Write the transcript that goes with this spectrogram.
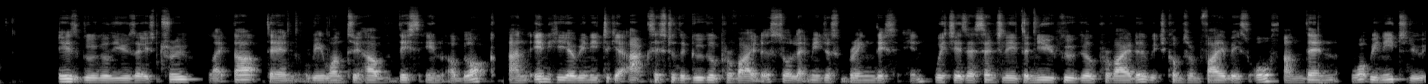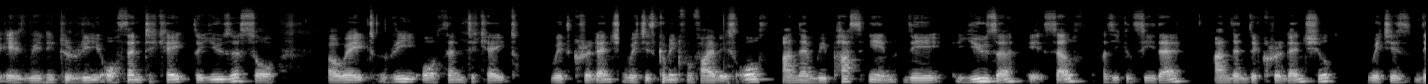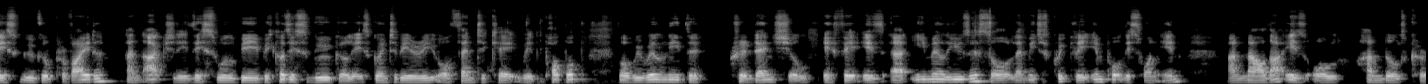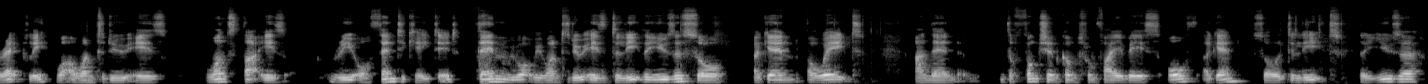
is Google user is true like that, then we want to have this in a block. And in here, we need to get access to the Google provider. So let me just bring this in, which is essentially the new Google provider, which comes from Firebase Auth. And then what we need to do is we need to re-authenticate the user. So await re-authenticate with credential, which is coming from Firebase Auth. And then we pass in the user itself, as you can see there, and then the credential which is this Google provider. And actually, this will be because it's Google, it's going to be re authenticate with pop up, but we will need the credential if it is an email user. So let me just quickly import this one in. And now that is all handled correctly. What I want to do is once that is re authenticated, then what we want to do is delete the user. So again, await, and then the function comes from Firebase auth again. So delete the user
